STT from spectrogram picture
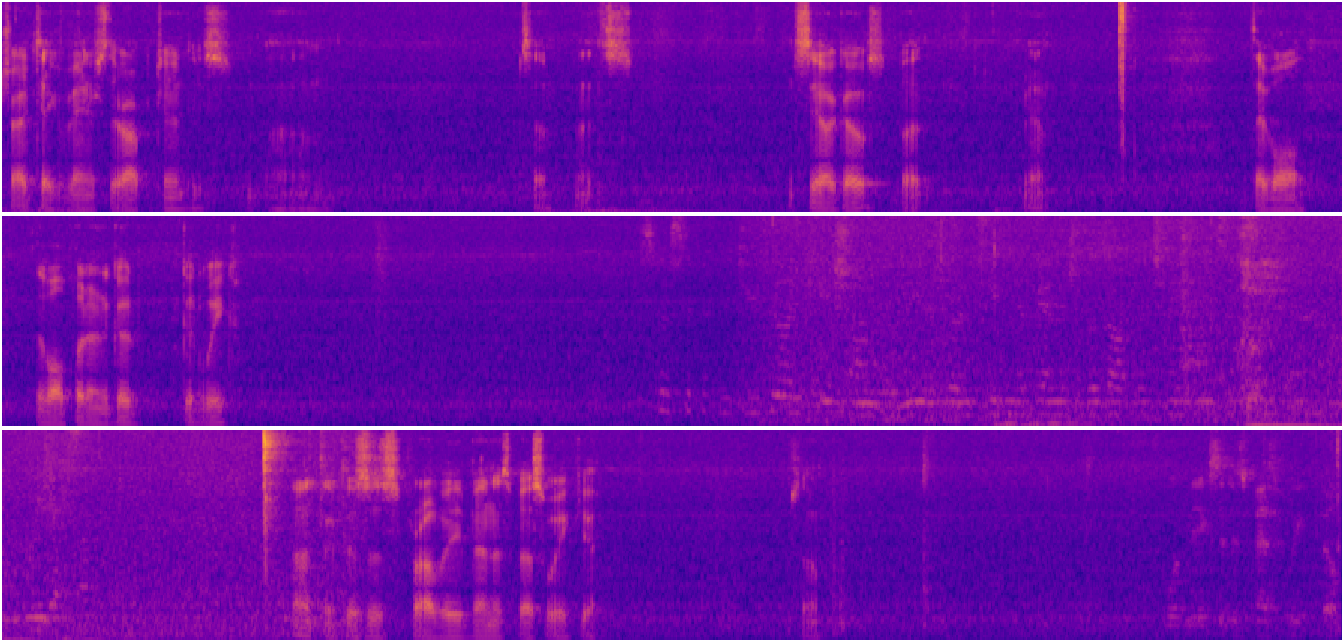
tried to take advantage of their opportunities. Um, so we'll see how it goes. But yeah, they've all they've all put in a good good week. Specifically, do you feel like Kayshon will be really taking advantage of those opportunities this um, when he gets? I think this has probably been his best week yet. So, What makes it his best week, Bill?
